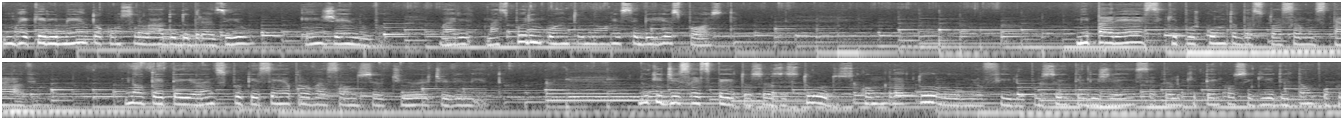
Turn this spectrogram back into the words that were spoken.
um requerimento ao consulado do Brasil em Gênova, mas por enquanto não recebi resposta. Me parece que por conta da situação instável, não tentei antes porque sem aprovação do seu tio eu tive medo. No que diz respeito aos seus estudos, congratulo o meu filho por sua inteligência, pelo que tem conseguido em tão pouco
